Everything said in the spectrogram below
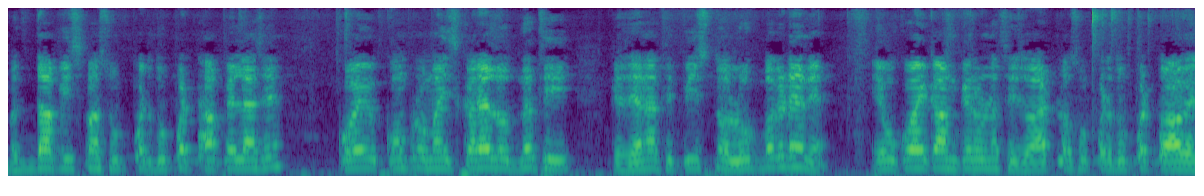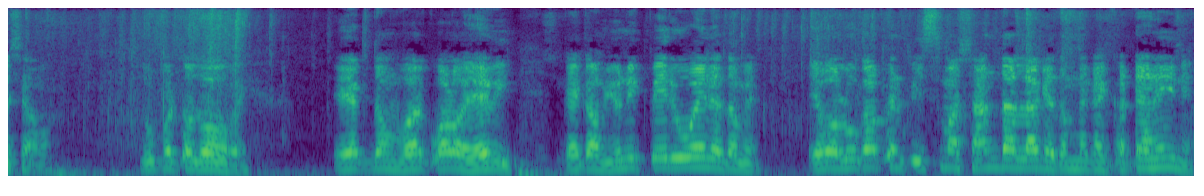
બધા પીસમાં સુપર દુપટ્ટા આપેલા છે. કોઈ કોમ્પ્રોમાઇઝ કરેલું જ નથી કે જેનાથી પીસનો લુક બગડે ને, એવું કોઈ કામ કર્યું નથી. જો આટલો સુપર દુપટ્ટો આવે છે આમાં. દુપટ્ટો જોવો ભાઈ. એકદમ વર્કવાળો હેવી કંઈક આમ યુનિક પહેર્યું હોય ને તમે, એવો લુક આપે ને પીસમાં શાનદાર લાગે, તમને કંઈ ઘટે નહીં ને.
